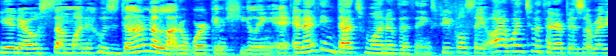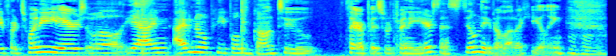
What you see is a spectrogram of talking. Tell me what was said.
you know someone who's done a lot of work in healing and, and i think that's one of the things people say oh i went to a therapist already for 20 years well yeah I, i've known people who've gone to therapists for 20 years and still need a lot of healing. Mm-hmm.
